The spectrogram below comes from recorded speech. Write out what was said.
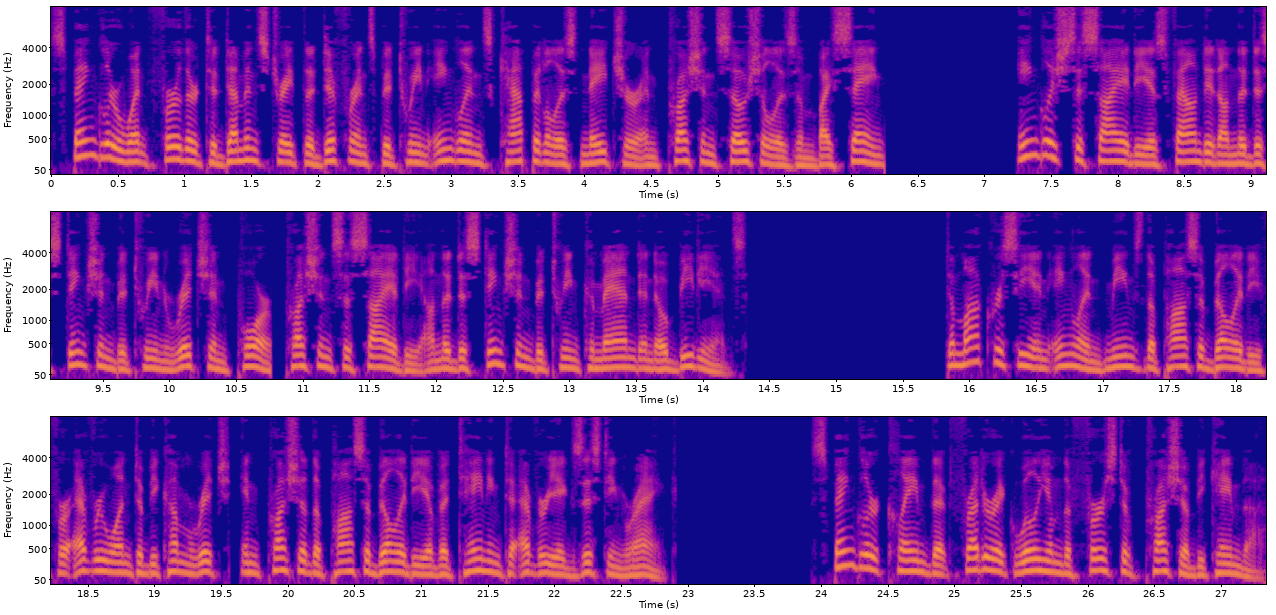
Spengler went further to demonstrate the difference between England's capitalist nature and Prussian socialism by saying, English society is founded on the distinction between rich and poor, Prussian society on the distinction between command and obedience, Democracy in England means the possibility for everyone to become rich, in Prussia the possibility of attaining to every existing rank. Spengler claimed that Frederick William I of Prussia became the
